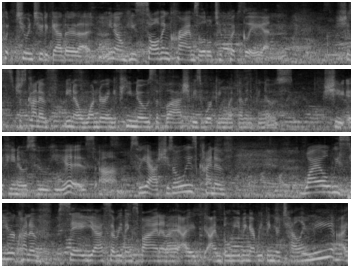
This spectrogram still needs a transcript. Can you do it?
put two and two together that you know he's solving crimes a little too quickly and she's just kind of you know wondering if he knows the Flash, if he's working with him, and if he knows she if he knows who he is. Um, so yeah, she's always kind of while we see her kind of say yes, everything's fine, and I, I, am believing everything you're telling me, I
